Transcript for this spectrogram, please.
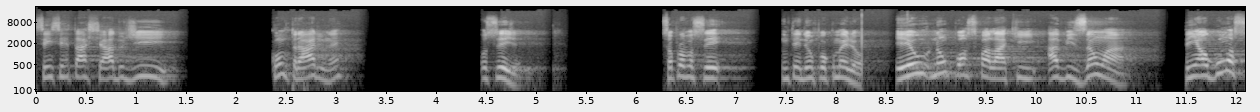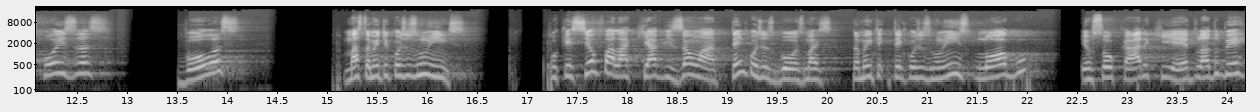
sem ser taxado de contrário, né? Ou seja, só para você entender um pouco melhor, eu não posso falar que a visão A tem algumas coisas boas, mas também tem coisas ruins. Porque se eu falar que a visão A tem coisas boas, mas também tem, tem coisas ruins, logo eu sou o cara que é do lado B.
